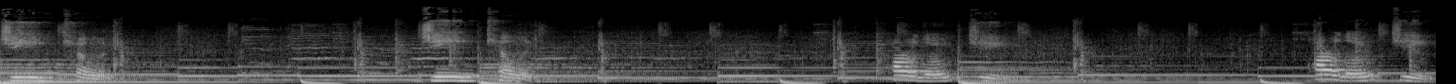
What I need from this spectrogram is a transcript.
Gene Kelly. Gene Kelly. Harlow Jean. Harlow Jean.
